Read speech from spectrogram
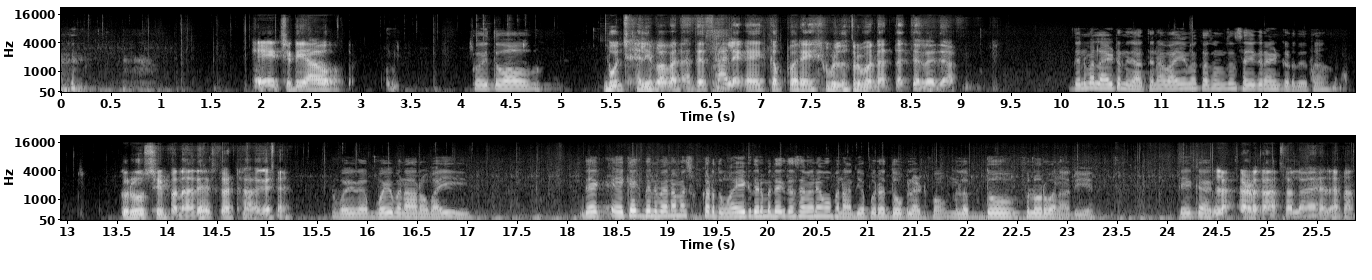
ए छिटी आओ। कोई तो आओ। बुज खलीफा बना दे साले का एक कप पर एक फ्लोर बनाता चला जा। दिन में लाइट नहीं जाते ना भाई मैं कसम से सही ग्राइंड कर देता। क्रूज शिप बना दे इसका ठाक है। वही वही बना रहा हूँ भाई। देख एक एक दिन में ना मैं कर दूँगा। एक दिन में देख जैसे मैंने वो बना दिया पूरे दो प्लेटफॉर्म मतलब दो फ्लोर बना दिए। ठीक है। लकड़ कहाँ से लाया था ना?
